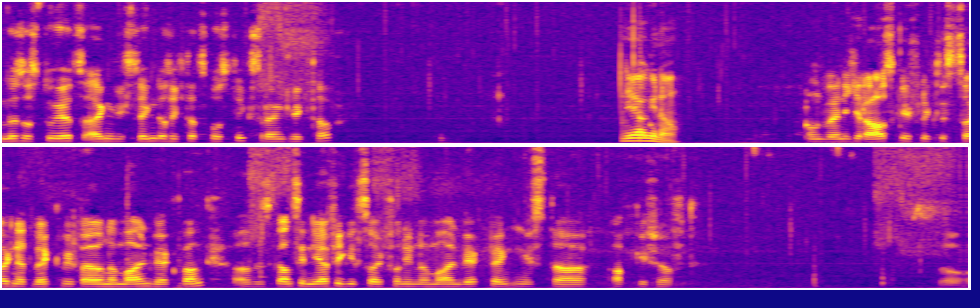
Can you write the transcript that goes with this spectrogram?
müsstest du jetzt eigentlich sehen, dass ich da zwei Sticks reingelegt habe. Ja, genau. Und wenn ich rausgehe, fliegt das Zeug nicht weg wie bei einer normalen Werkbank. Also das ganze nervige Zeug von den normalen Werkbänken ist da abgeschafft. So.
